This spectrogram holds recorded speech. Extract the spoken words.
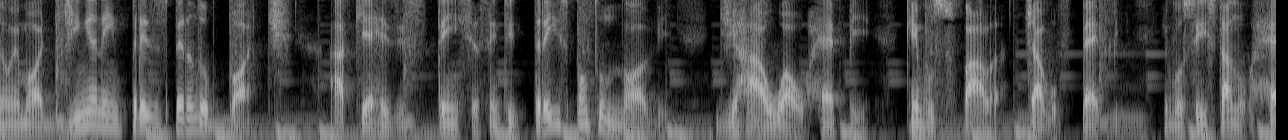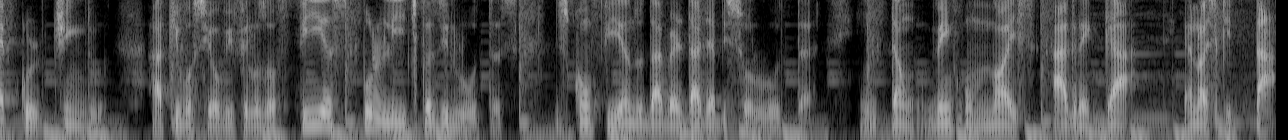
Não é modinha nem empresa esperando bot. Aqui é Resistência 103.9, de Raul ao Rap. Quem vos fala, Thiago Pepe, e você está no Rap Curtindo. Aqui você ouve filosofias, políticas e lutas, desconfiando da verdade absoluta. Então, vem com nós agregar. É nós que tá.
